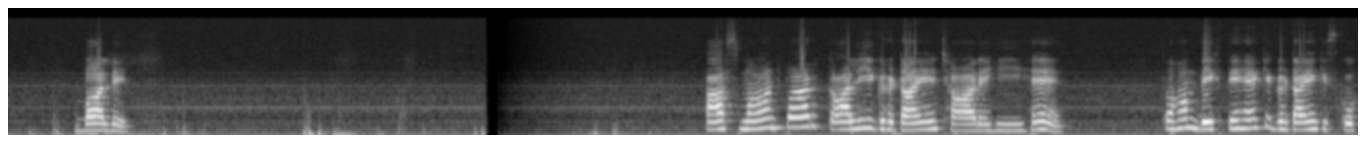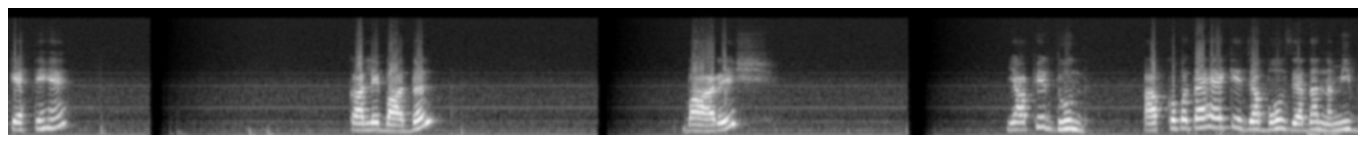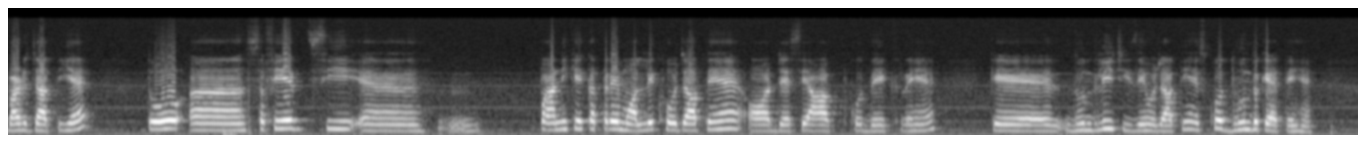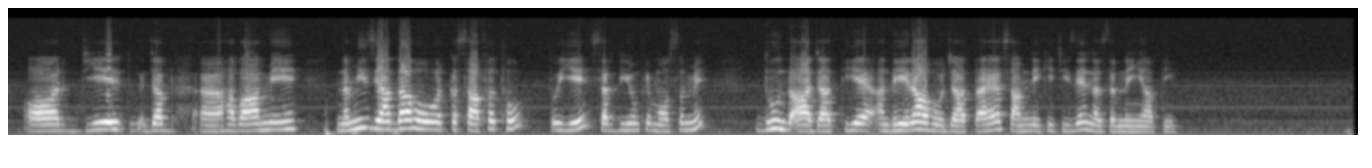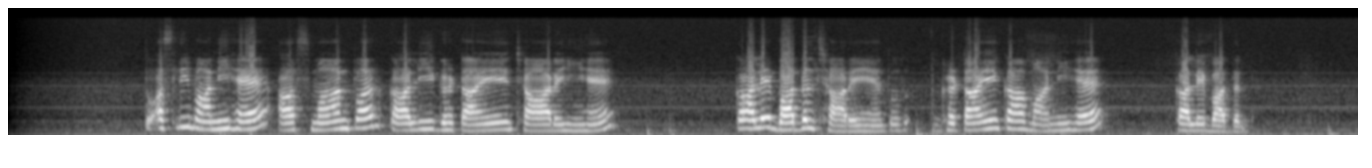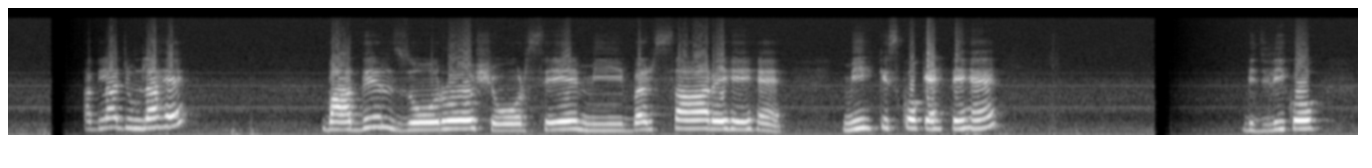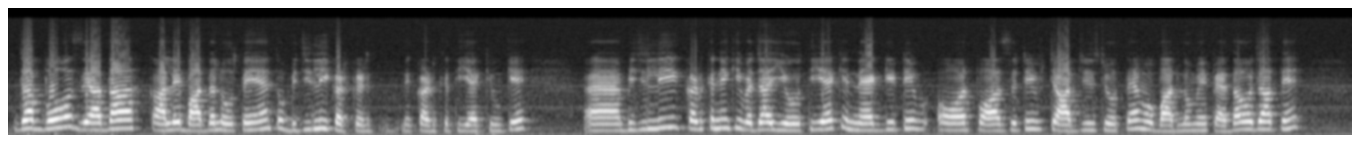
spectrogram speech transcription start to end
बाले। आसमान पर काली घटाएँ छा रही हैं। तो हम देखते हैं कि घटाएँ किसको कहते हैं? काले बादल बारिश या फिर धुंध। आपको पता है कि जब बहुत ज़्यादा नमी बढ़ जाती है तो सफ़ेद सी आ, पानी के कतरे मौलिक हो जाते हैं और जैसे आपको देख रहे हैं कि धुंधली चीज़ें हो जाती हैं इसको धुंध कहते हैं। और ये जब आ, हवा में नमी ज़्यादा हो और कसाफत हो तो ये सर्दियों के मौसम में धुंध आ जाती है, अंधेरा हो जाता है, सामने की चीज़ें नज़र नहीं आती। तो असली मानी है, आसमान पर काली घटाएँ छा रही हैं, काले बादल छा रहे हैं तो घटाएँ का मानी है काले बादल। अगला जुमला है, बादल जोरों शोर से मी बरसा रहे हैं। मीह किसको कहते हैं? बिजली को। जब बहुत ज़्यादा काले बादल होते हैं तो बिजली कड़क कड़कती है क्योंकि बिजली कड़कने की वजह ये होती है कि नेगेटिव और पॉजिटिव चार्जेस जो होते हैं, वो बादलों में पैदा हो जाते हैं।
